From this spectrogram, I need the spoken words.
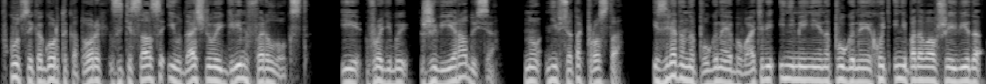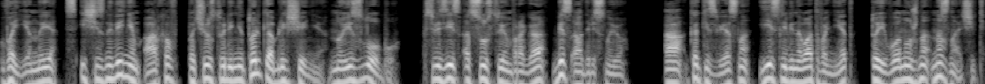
в куцей когорты которых затесался и удачливый Грин Ферлокст. И вроде бы живи и радуйся, но не все так просто. Изрядно напуганные обыватели и не менее напуганные, хоть и не подававшие вида, военные, с исчезновением архов почувствовали не только облегчение, но и злобу в связи с отсутствием врага безадресную. А, как известно, если виноватого нет, то его нужно назначить.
